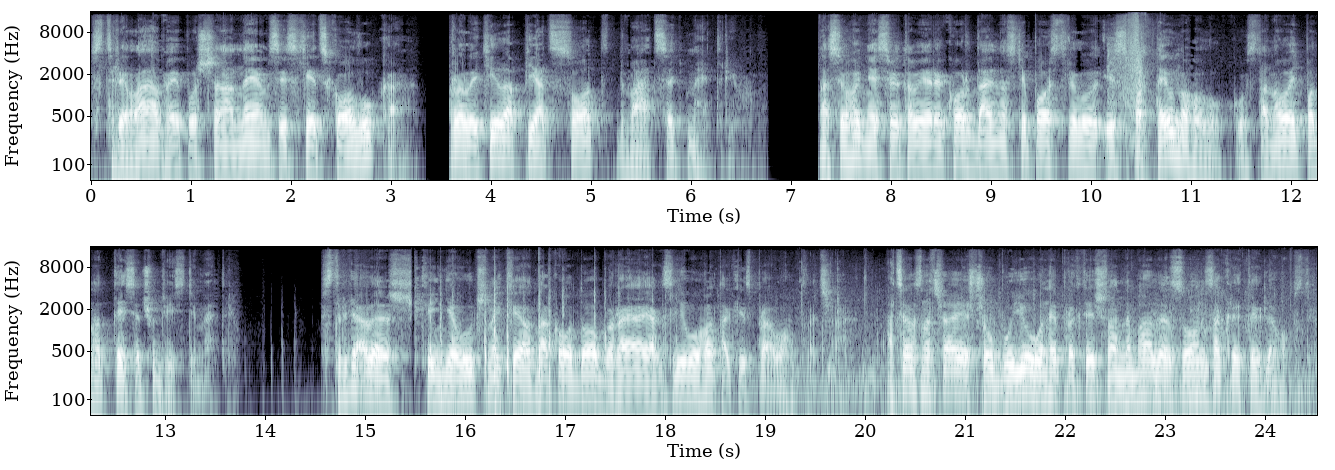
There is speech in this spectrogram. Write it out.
Стріла, випущена ним зі східського лука, пролетіла 520 метрів. На сьогодні світовий рекорд дальності пострілу із спортивного луку становить понад 1200 метрів. Стріляли ж кінні однаково добре, як з лівого, так і з правого плеча. А це означає, що в бою вони практично не мали зон закритих для обстрілу.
